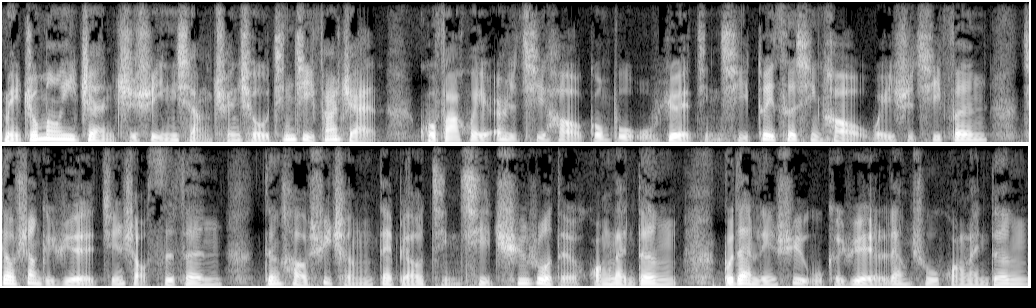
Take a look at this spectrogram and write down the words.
美洲贸易战持续影响全球经济发展，国发会二十七号公布五月景气对策信号为十七分，较上个月减少四分，灯号续成代表景气趋弱的黄蓝灯，不但连续五个月亮出黄蓝灯，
